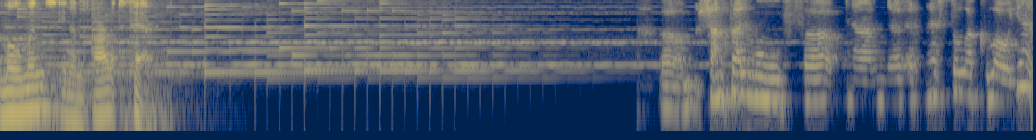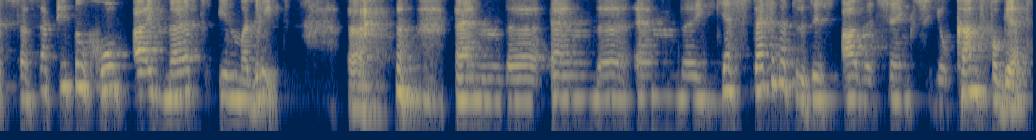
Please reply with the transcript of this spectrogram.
Moments in an art fair. Um, Chantal Mouffe, uh, um, Ernesto Laclau, yes, some people whom I met in Madrid. Uh, and uh, and uh, and uh, yes, definitely these other things you can't forget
